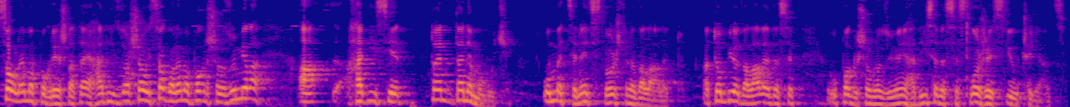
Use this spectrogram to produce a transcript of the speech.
Sva ulema pogrešila, taj hadis došao i sva ulema pogrešno razumjela, a hadis je, to je, to je nemoguće. Umet se neće složiti na dalaletu. A to bio dalale da se u pogrešnom razumijenju hadisa da se slože svi učenjaci.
